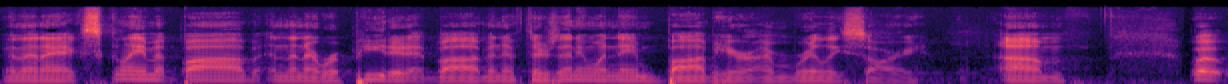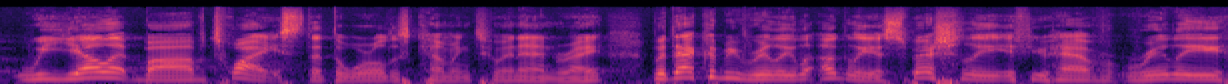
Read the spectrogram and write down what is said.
and then I exclaim at Bob, and then I repeat it at Bob. And if there's anyone named Bob here, I'm really sorry. Um, but we yell at Bob twice that the world is coming to an end, right? But that could be really ugly, especially if you have really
